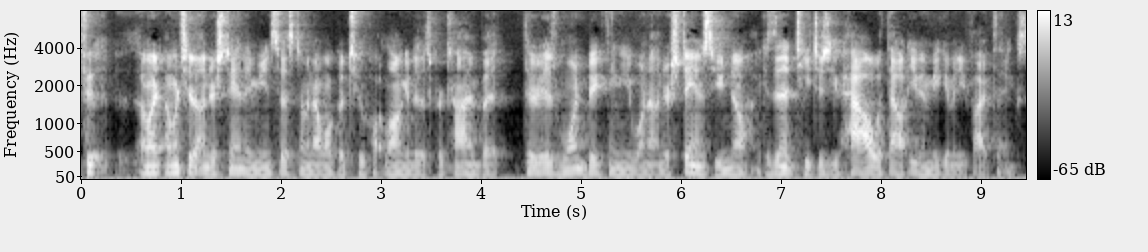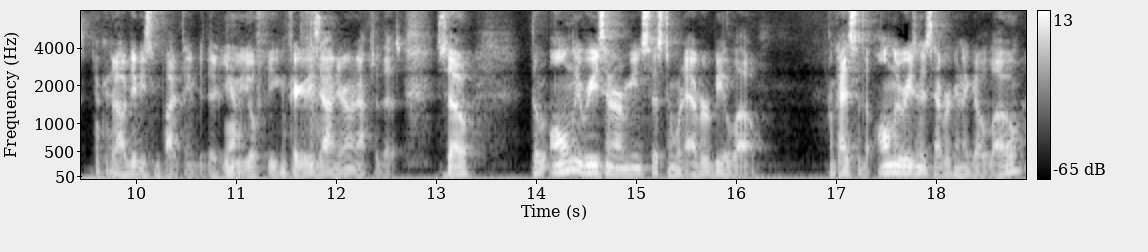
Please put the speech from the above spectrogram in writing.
to, I, want, I want you to understand the immune system, and I won't go too long into this for time, but there is one big thing you want to understand so you know, because then it teaches you how without even me giving you five things. But I'll give you some five things, but there, Yeah. you, you'll, you can figure these out on your own after this. So, the only reason our immune system would ever be low, okay, so the only reason it's ever going to go low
